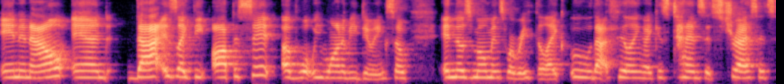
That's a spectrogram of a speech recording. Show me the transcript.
in and out. And that is like the opposite of what we want to be doing. So in those moments where we feel like, ooh, that feeling like is tense, it's stress, it's,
